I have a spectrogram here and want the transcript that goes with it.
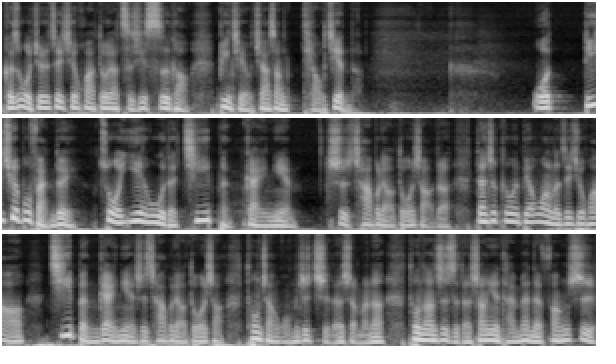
可是我觉得这些话都要仔细思考，并且有加上条件的。我的确不反对做业务的基本概念。是差不了多少的，但是各位不要忘了这句话哦，基本概念是差不了多少。通常我们是指的什么呢？通常是指的商业谈判的方式，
